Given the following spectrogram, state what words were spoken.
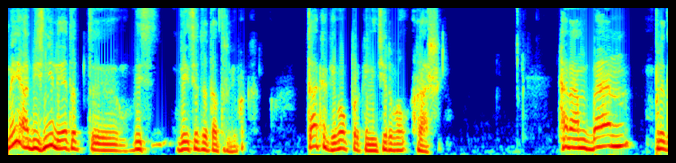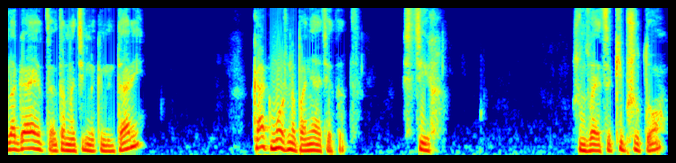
Мы объяснили этот, э, весь, весь этот отрывок, так как его прокомментировал Раши. Харамбан предлагает альтернативный комментарий, как можно понять этот стих, что называется кипшуто,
